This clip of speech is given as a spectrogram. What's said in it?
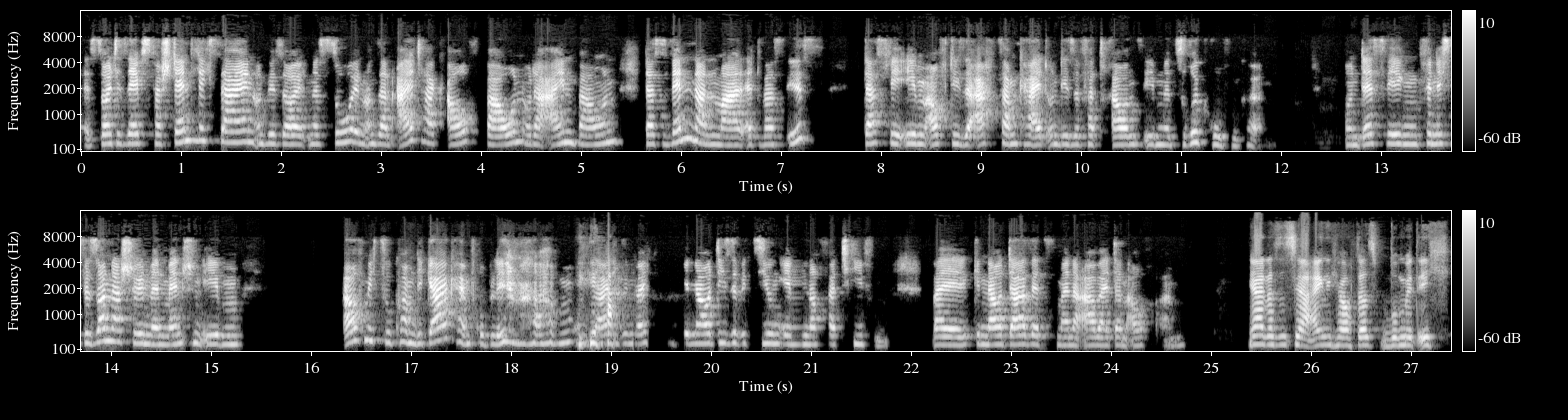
es sollte selbstverständlich sein und wir sollten es so in unseren Alltag aufbauen oder einbauen, dass wenn dann mal etwas ist, dass wir eben auf diese Achtsamkeit und diese Vertrauensebene zurückrufen können. Und deswegen finde ich es besonders schön, wenn Menschen eben auf mich zukommen, die gar kein Problem haben und ja. sagen, sie möchten genau diese Beziehung eben noch vertiefen, weil genau da setzt meine Arbeit dann auch an. Ja, das ist ja eigentlich auch das, womit ich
